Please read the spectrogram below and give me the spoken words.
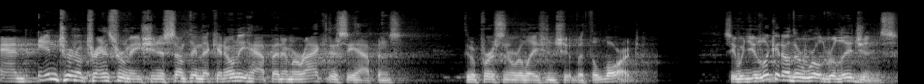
And internal transformation is something that can only happen and miraculously happens through a personal relationship with the Lord. See, when you look at other world religions,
